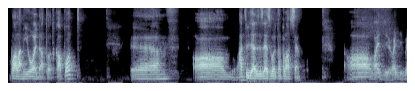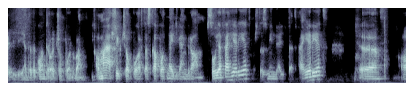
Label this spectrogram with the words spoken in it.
valami oldatot kapott. A, hát ugye ez, ez volt a placebo a, vagy, vagy, vagy ilyen, tehát a kontrollcsoportban. A másik csoport az kapott 40 g szójafehérjét, most az mindegy, tehát fehérjét. A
